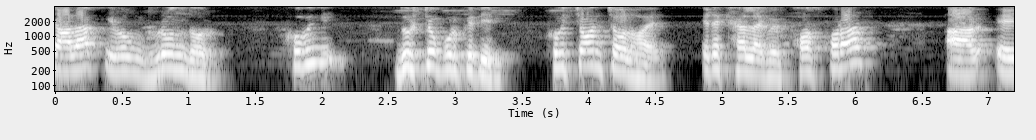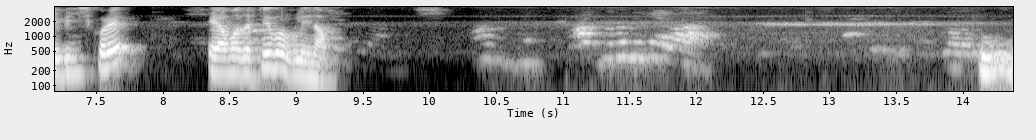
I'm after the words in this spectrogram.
চালাক এবং ধুরন্ধর খুবই দুষ্ট প্রকৃতির খুবই চঞ্চল হয়। এটা খেয়াল রাখবে ফসফরাস আর এই বিশেষ করে এই আমাদের টিউবারকুলিনাম উম,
